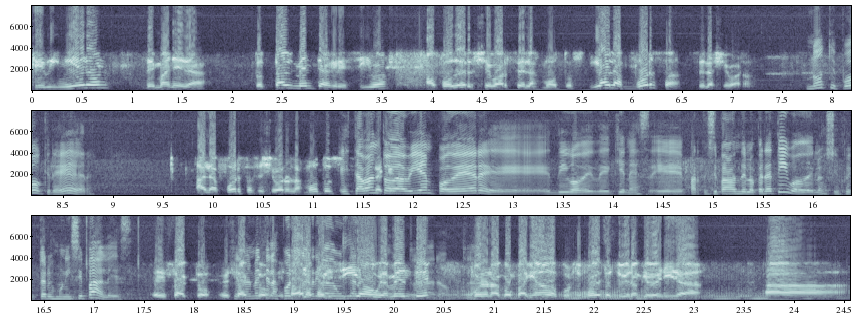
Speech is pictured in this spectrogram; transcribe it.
que vinieron de manera totalmente agresiva a poder llevarse las motos. Y a la fuerza se las llevaron. No te puedo creer. A la fuerza se llevaron las motos. Estaban que- todavía en poder, eh, digo, de, de quienes eh, participaban del operativo, de los inspectores municipales. Exacto, exacto. Las Estaba la policía, carrito, obviamente, claro, claro. fueron acompañados, por supuesto, tuvieron que venir a, a,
